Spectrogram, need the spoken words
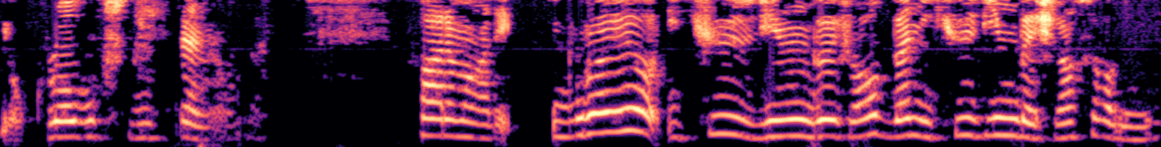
Yok Robux istemiyorum ben. Fare mali. Buraya 225 al. Ben 225 nasıl alayım?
